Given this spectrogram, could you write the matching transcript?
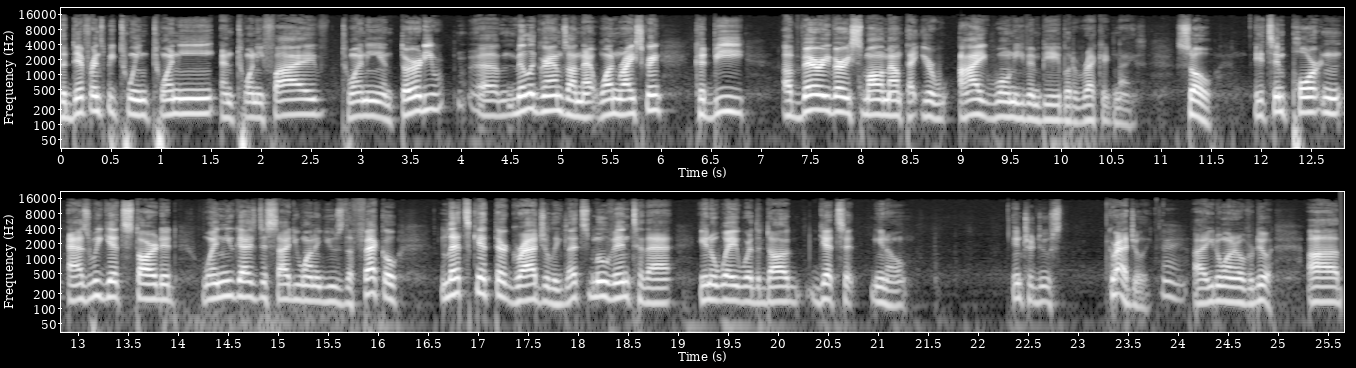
the difference between 20 and 25, 20 and 30 uh, milligrams on that one rice grain could be a very, very small amount that your eye won't even be able to recognize. So it's important as we get started, when you guys decide you want to use the FECO, let's get there gradually. Let's move into that in a way where the dog gets it, you know, introduced gradually. Right. Uh, you don't want to overdo it. Uh,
